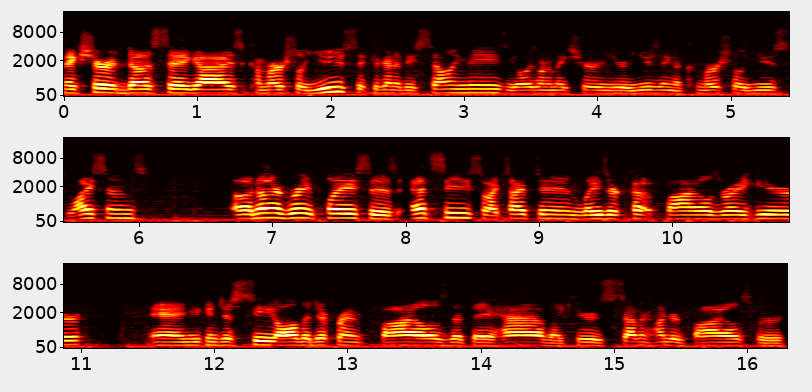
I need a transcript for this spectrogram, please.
Make sure it does say, guys, commercial use. If you're gonna be selling these, you always wanna make sure you're using a commercial use license. Another great place is Etsy. So I typed in laser cut files right here and you can just see all the different files that they have. Like here's 700 files for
